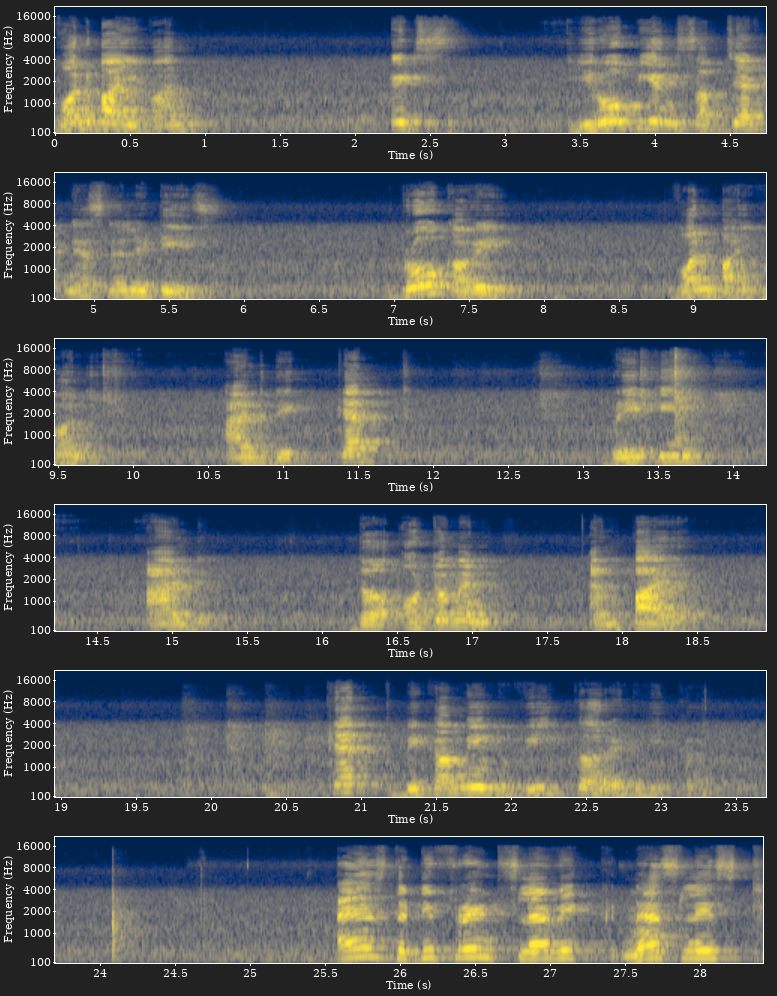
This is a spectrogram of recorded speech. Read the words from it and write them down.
One by one, its European subject nationalities broke away one by one and they kept breaking and the Ottoman Empire kept becoming weaker and weaker. As the different Slavic nationalists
